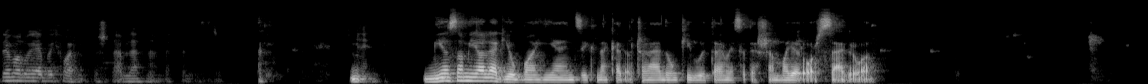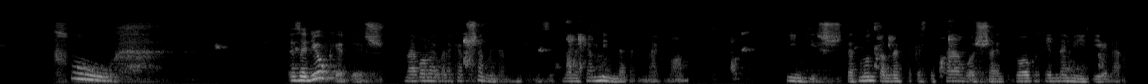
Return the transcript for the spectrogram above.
De valójában egy 30-as táblát nem vettem észre. Ennyi. Mi az, ami a legjobban hiányzik neked a családon kívül természetesen Magyarországról? Hú, ez egy jó kérdés, mert valójában nekem semmi nem hiányzik, mert nekem mindenem megvan. Így is. Tehát mondtam nektek ezt a távolság dolgot, én nem így élem.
